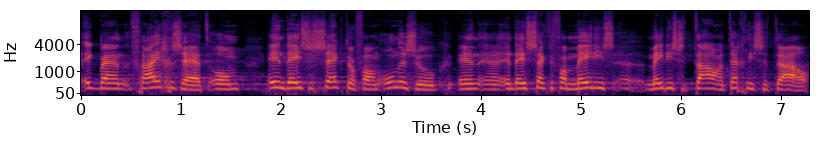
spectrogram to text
ik ben vrijgezet om in deze sector van onderzoek, in, eh, in deze sector van medisch, eh, medische taal en technische taal,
